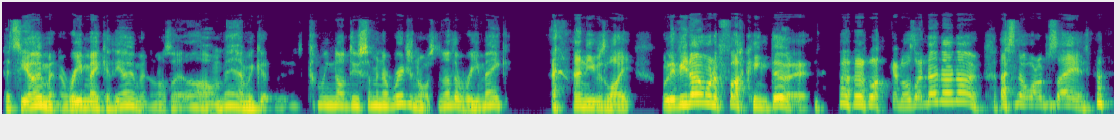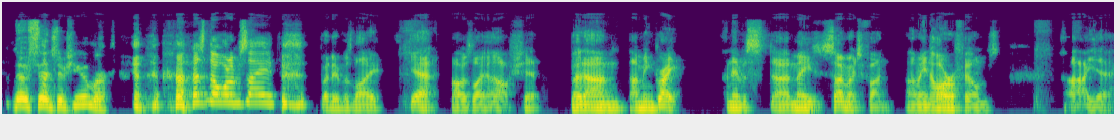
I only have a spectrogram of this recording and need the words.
it's the Omen, a remake of the Omen." And I was like, "Oh man, we got, can we not do something original? It's another remake." And he was like, "Well, if you don't want to fucking do it," like, and I was like, "No, no, no, that's not what I'm saying. No sense of humor. that's not what I'm saying." But it was like, yeah, I was like, "Oh shit!" But um, I mean, great, and it was uh, amazing, so much fun. I mean, horror films, ah, yeah.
